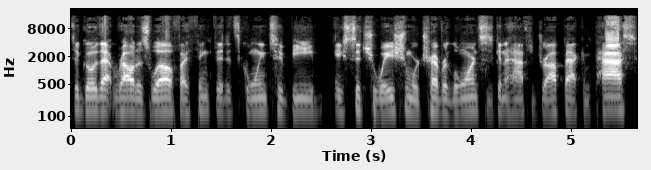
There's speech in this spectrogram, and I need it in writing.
to go that route as well, if I think that it's going to be a situation where Trevor Lawrence is going to have to drop back and pass,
